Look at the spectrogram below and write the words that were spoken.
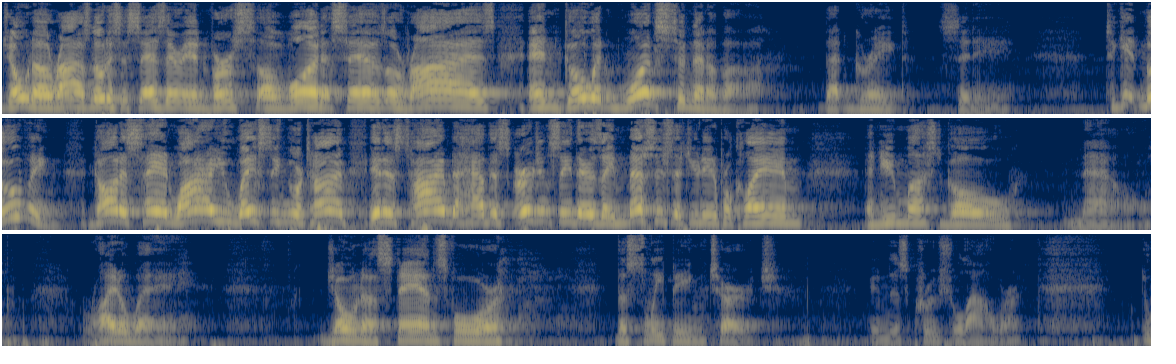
Jonah, arise. Notice it says there in verse uh, 1, it says, Arise and go at once to Nineveh, that great city. To get moving. God is saying, Why are you wasting your time? It is time to have this urgency. There is a message that you need to proclaim, and you must go now, right away. Jonah stands for the sleeping church in this crucial hour.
